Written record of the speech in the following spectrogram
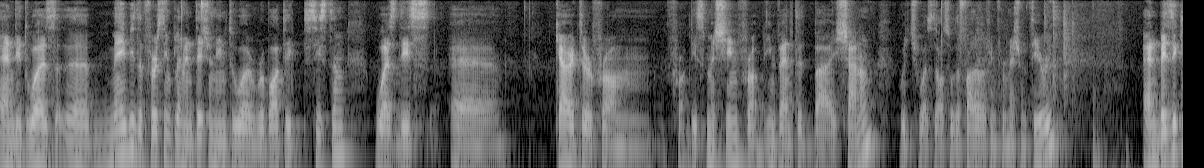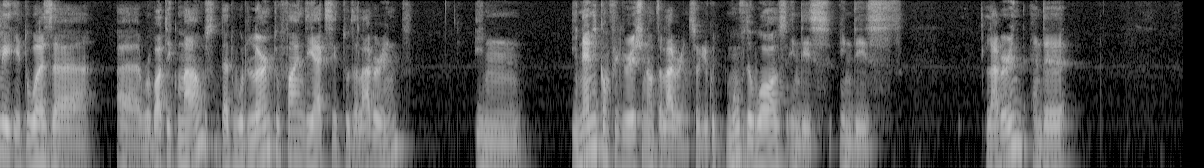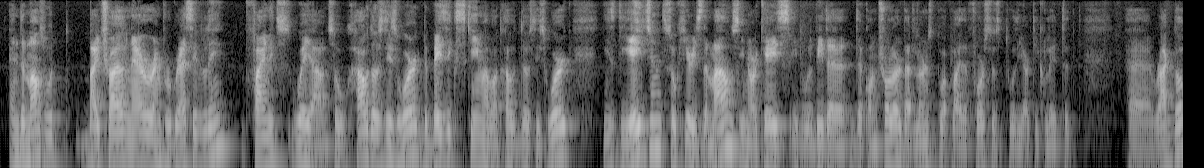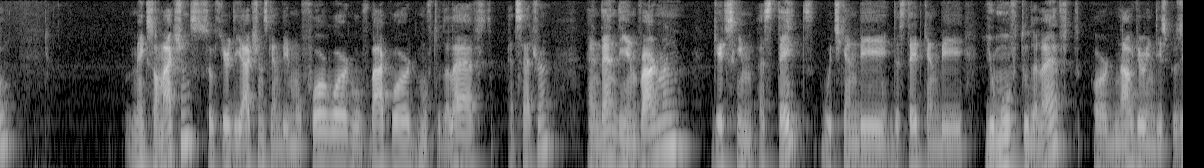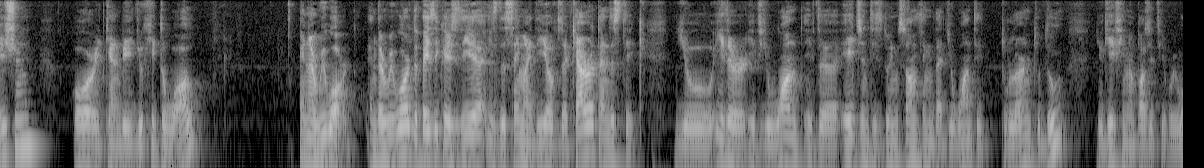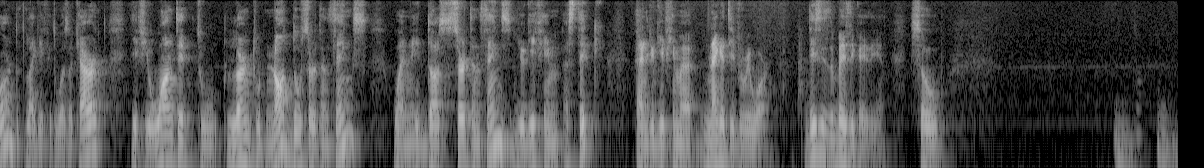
And it was uh, maybe the first implementation into a robotic system was this uh, character from from this machine from invented by Shannon, which was also the father of information theory. And basically, it was a, a robotic mouse that would learn to find the exit to the labyrinth in in any configuration of the labyrinth. So you could move the walls in this in this labyrinth, and the and the mouse would by trial and error and progressively find its way out. So how does this work? The basic scheme about how does this work is the agent. So here is the mouse. In our case, it will be the, the controller that learns to apply the forces to the articulated uh, ragdoll. Make some actions. So here the actions can be move forward, move backward, move to the left, etc. And then the environment gives him a state, which can be, the state can be you move to the left, or now you're in this position, or it can be you hit the wall, and a reward. And the reward, the basic idea is the same idea of the carrot and the stick. You either, if you want, if the agent is doing something that you want it to learn to do, you give him a positive reward, like if it was a carrot if you want it to learn to not do certain things, when it does certain things, you give him a stick and you give him a negative reward. This is the basic idea. So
